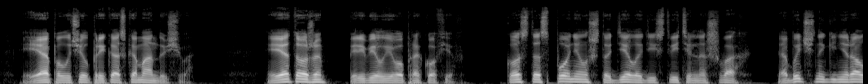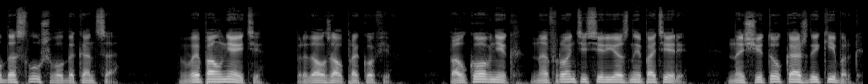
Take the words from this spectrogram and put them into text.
— «я получил приказ командующего». «Я тоже», — перебил его Прокофьев. Костас понял, что дело действительно швах. Обычно генерал дослушивал до конца. «Выполняйте», — продолжал Прокофьев. «Полковник, на фронте серьезные потери. На счету каждый киборг.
